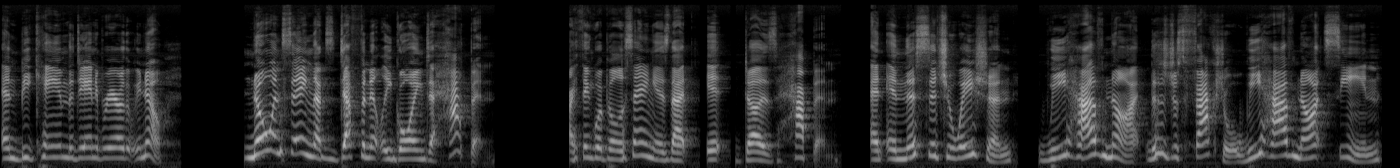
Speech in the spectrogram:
and became the Danny Briere that we know. No one's saying that's definitely going to happen. I think what Bill is saying is that it does happen. And in this situation, we have not, this is just factual, we have not seen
